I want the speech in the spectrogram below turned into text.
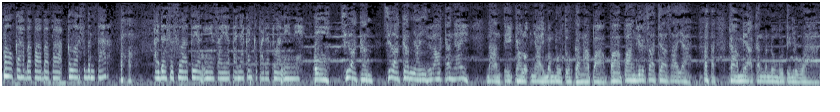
maukah Bapak-Bapak keluar sebentar? Ada sesuatu yang ingin saya tanyakan kepada Tuan ini. Oh, silakan, silakan Nyai. Silakan Nyai. Nanti kalau Nyai membutuhkan apa-apa, panggil saja saya. Kami akan menunggu di luar.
